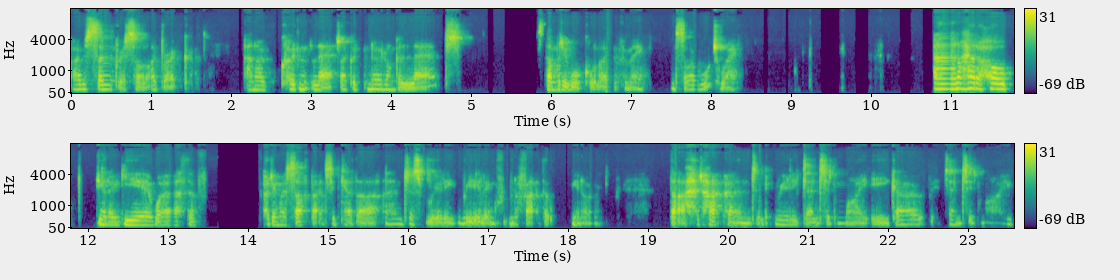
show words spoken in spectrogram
I was so brittle, I broke and I couldn't let, I could no longer let somebody walk all over me. And so I walked away. And I had a whole, you know, year worth of putting myself back together and just really reeling from the fact that, you know, that had happened and it really dented my ego, it dented my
